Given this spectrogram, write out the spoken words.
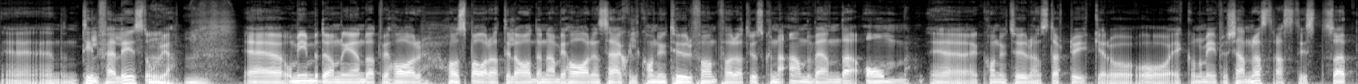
eh, en tillfällig historia. Mm, mm. Eh, och min bedömning är ändå att vi har, har sparat i ladorna. Vi har en särskild konjunkturfond för att just kunna använda om eh, konjunkturen störtdyker och, och ekonomin försämras drastiskt. Så att,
